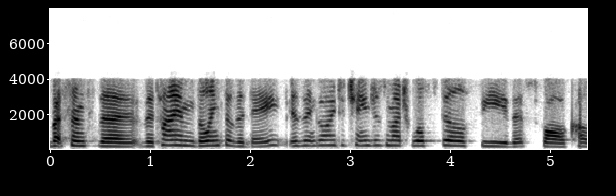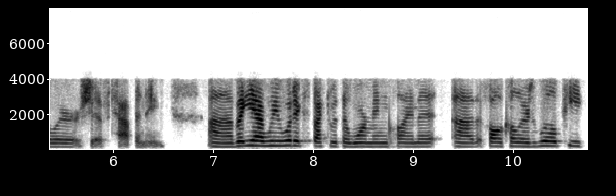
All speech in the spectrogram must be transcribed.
But since the the time, the length of the day isn't going to change as much, we'll still see this fall color shift happening. Uh, but yeah, we would expect with the warming climate uh, that fall colors will peak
